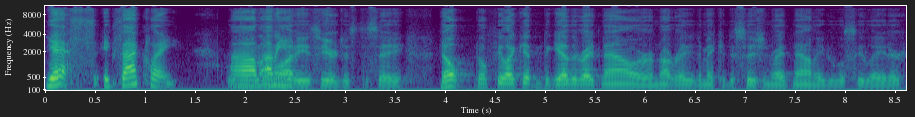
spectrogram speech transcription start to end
Yes, exactly. Um, I mean, a lot easier just to say, nope, don't feel like getting together right now, or I'm not ready to make a decision right now. Maybe we'll see later,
